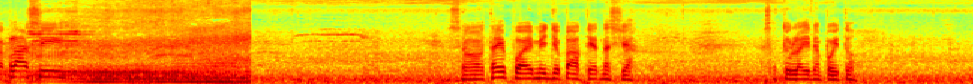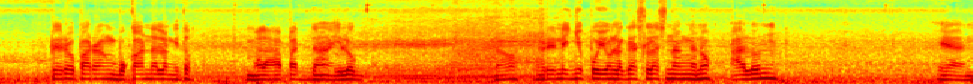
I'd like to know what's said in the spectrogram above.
kaklase. So tayo po ay medyo paakyat na siya. Sa tulay na po ito. Pero parang buka na lang ito. Malapad na ilog. No? Narinig nyo po yung lagaslas ng ano, alon. Ayan.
